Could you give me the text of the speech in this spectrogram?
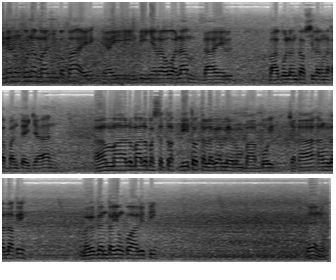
tinanong ko naman yung babae ay hindi niya raw alam dahil bago lang daw silang nakabantay dyan. Ang mga lumalabas sa truck dito talaga mayroong baboy. Tsaka ang lalaki. Magaganda yung quality. Ayan oh.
